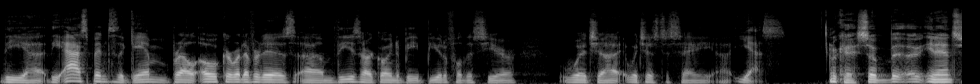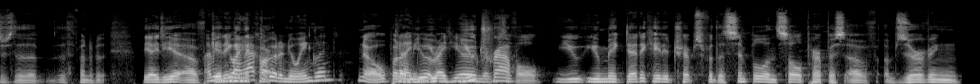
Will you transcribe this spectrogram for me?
the uh, the aspens, the Gambel oak, or whatever it is, um, these are going to be beautiful this year. Which uh, which is to say, uh, yes. Okay, so uh, in answers to the the fundamental, the idea of I mean, getting do I in the have car. to go to New England? no, but Can I I mean, do it you, right here you travel. You you make dedicated trips for the simple and sole purpose of observing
